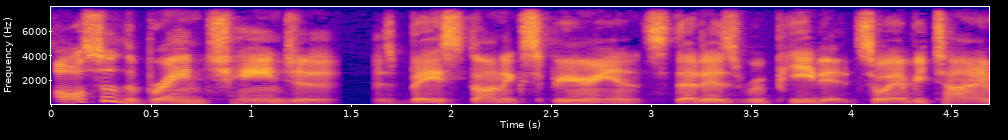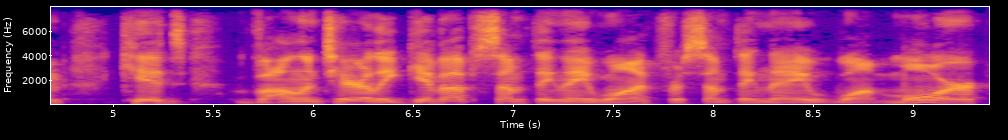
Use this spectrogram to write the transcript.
Also, the brain changes based on experience that is repeated. So every time kids voluntarily give up something they want for something they want more,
